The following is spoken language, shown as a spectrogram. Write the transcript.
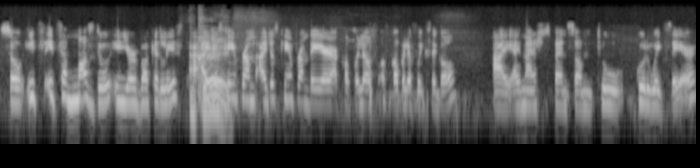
so it's it's a must do in your bucket list. Okay. I, I, just came from I just came from there a couple of a couple of weeks ago. I, I managed to spend some two good weeks there,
